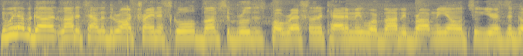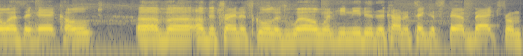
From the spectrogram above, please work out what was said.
we have a got a lot of talent through our training school, Bumps and Bruises Pro Wrestling Academy, where Bobby brought me on two years ago as the head coach of uh, of the training school as well when he needed to kind of take a step back from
